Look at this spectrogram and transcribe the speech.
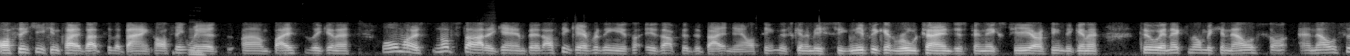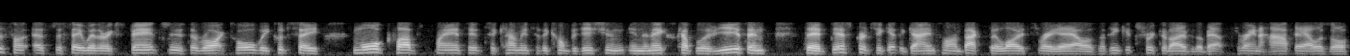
I think you can take that to the bank. I think we're um, basically going to almost not start again, but I think everything is is up for debate now. I think there's going to be significant rule changes for next year. I think they're going to do an economic analysis analysis as to see whether expansion is the right call. We could see more clubs planted to come into the competition in the next couple of years, and they're desperate to get the game time back below three hours. I think it's trickled over to about three and a half hours, or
